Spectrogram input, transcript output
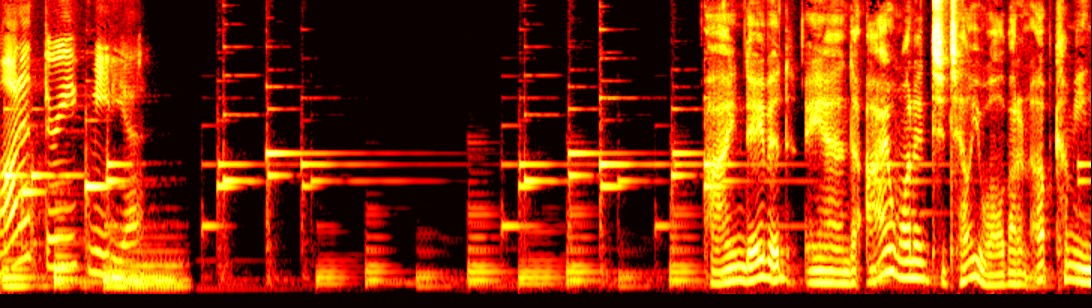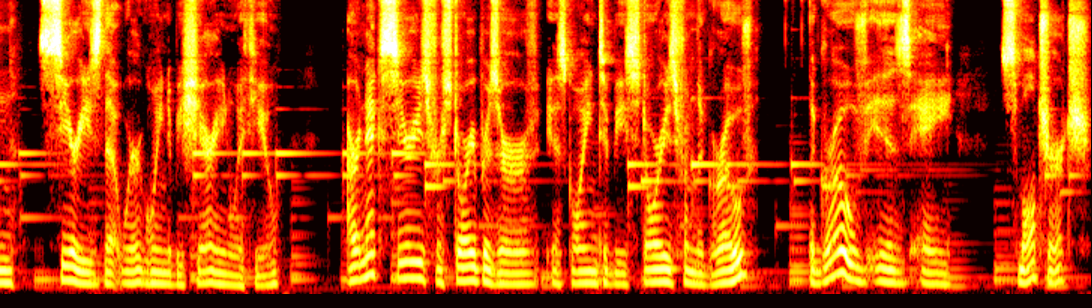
Mana 3 Media. I'm David, and I wanted to tell you all about an upcoming series that we're going to be sharing with you. Our next series for Story Preserve is going to be Stories from the Grove. The Grove is a small church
